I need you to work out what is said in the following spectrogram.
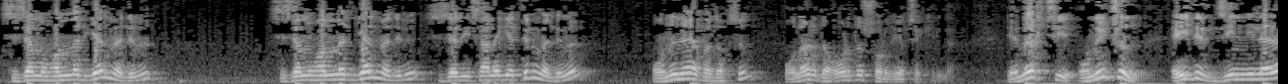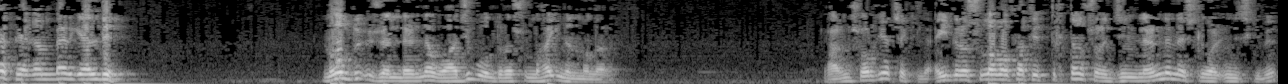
Size Muhammed gelmedi mi? Size Muhammed gelmedi mi? Size Risale getirmedi mi? Onu ne yapacaksın? Onlar da orada sorguya çekilirler. Demek ki onun için eydir cinnilere peygamber geldi. Ne oldu? Üzerlerine vacip oldu Resulullah'a inanmaları. Yarın sorguya çekilir. Eydir Resulullah vefat ettikten sonra cinlerin de nesli var ins gibi.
